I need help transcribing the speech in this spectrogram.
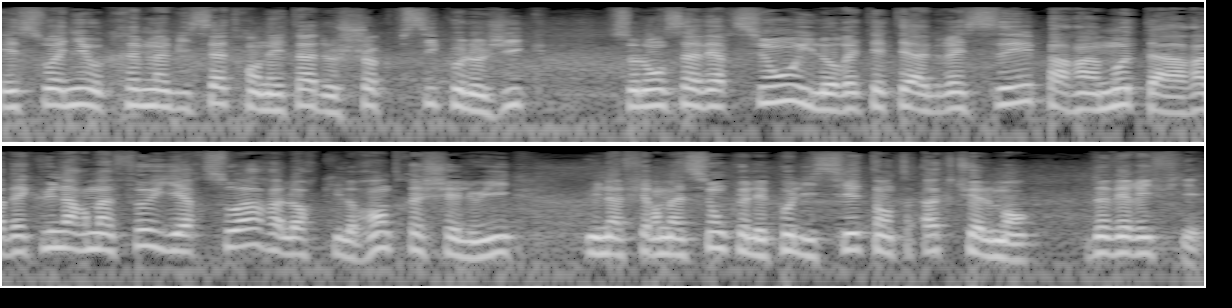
est soigné au Kremlin-Bicêtre en état de choc psychologique. Selon sa version, il aurait été agressé par un motard avec une arme à feu hier soir alors qu'il rentrait chez lui. Une affirmation que les policiers tentent actuellement de vérifier.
